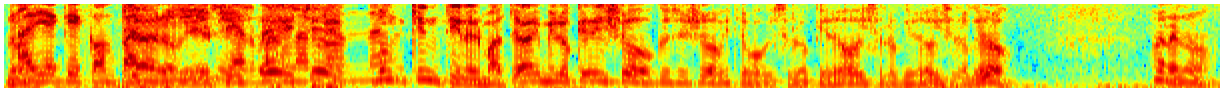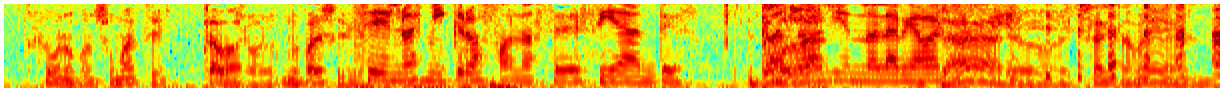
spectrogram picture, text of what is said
¿no? Había que compartir. Claro, y decís, eh, che, ¿quién tiene el mate? Ay, me lo quedé yo, qué sé yo, ¿viste? Porque se lo quedó y se lo quedó y se lo quedó. Ahora no, cada uno con su mate, está bárbaro, me parece bien. Sí, no es micrófono, se decía antes. ¿Te Cuando acordás? alguien lo largaba Claro, exactamente.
